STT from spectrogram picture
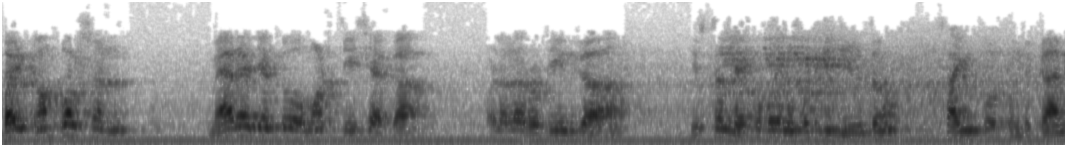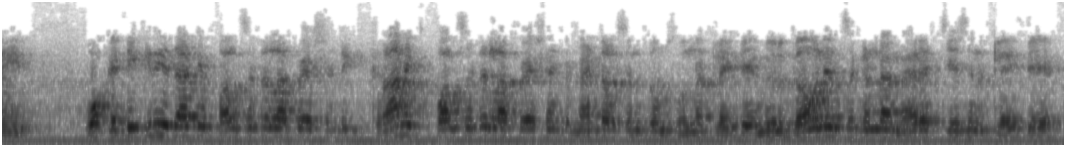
బై కంపల్షన్ మ్యారేజ్ అంటూ ఓ మాట చేశాక వాళ్ళు అలా రొటీన్గా ఇష్టం లేకపోయినప్పటికీ జీవితం సాగిపోతుంది. కానీ ఒక డిగ్రీ దాటి పల్సటిలా పేషెంట్కి chronic pulsatilla patient mental symptoms ఉన్నట్లయితే మీరు గమనించకుండా మ్యారేజ్ చేసినట్లయితే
